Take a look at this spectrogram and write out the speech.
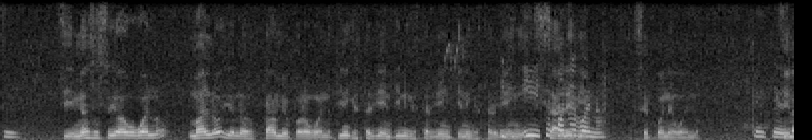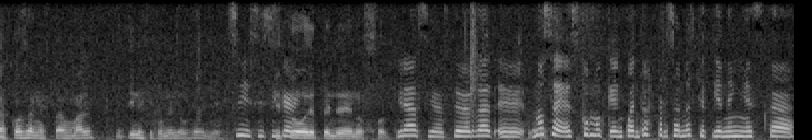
Sí. Si me ha sucedido algo bueno, malo, yo lo cambio por algo bueno. Tiene que estar bien, tiene que estar bien, tiene que estar Y- bien. y se sale pone bien. bueno. Se pone bueno. Que- Si las cosas están mal, tú tienes que ponerlo bueno. Sí, sí, sí. si que- todo depende de nosotros. Gracias, de verdad. eh, No sé, es como que encuentras personas que tienen esta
